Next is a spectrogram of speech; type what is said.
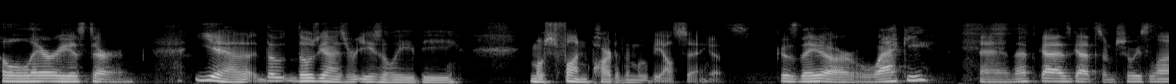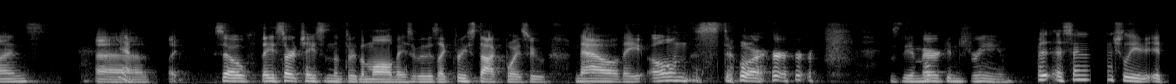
hilarious turn. Yeah, th- those guys are easily the most fun part of the movie, I'll say. Yes. Because they are wacky, and that guy's got some choice lines. Uh, Yeah. Like, so they start chasing them through the mall. Basically, there's like three stock boys who now they own the store. it's the American dream. E- Essentially, it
